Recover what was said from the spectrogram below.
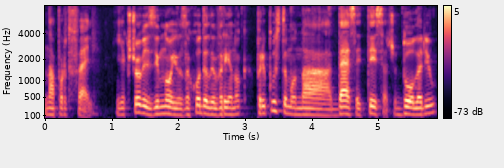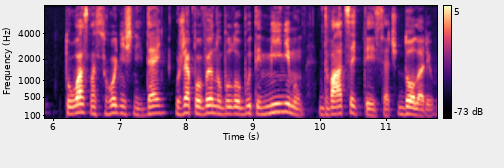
на портфель. Якщо ви зі мною заходили в ринок, припустимо на 10 тисяч доларів, то у вас на сьогоднішній день вже повинно було бути мінімум 20 тисяч доларів.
